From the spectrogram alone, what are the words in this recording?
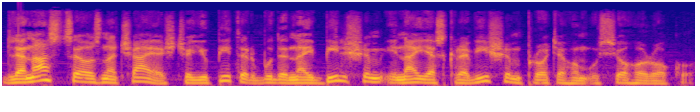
Для нас це означає, що Юпітер буде найбільшим і найяскравішим протягом усього року.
